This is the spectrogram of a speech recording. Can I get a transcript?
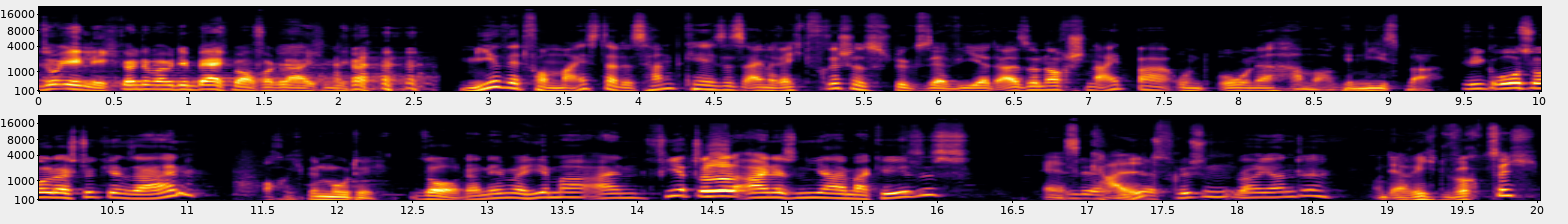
so ähnlich. Könnte man mit dem Bergbau vergleichen. Mir wird vom Meister des Handkäses ein recht frisches Stück serviert, also noch schneidbar und ohne Hammer genießbar. Wie groß soll das Stückchen sein? Ach, ich bin mutig. So, dann nehmen wir hier mal ein Viertel eines Nieheimer Käses. Er ist in der, kalt. In der frischen Variante. Und er riecht würzig.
